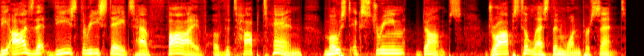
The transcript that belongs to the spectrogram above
the odds that these three states have five of the top 10 most extreme dumps drops to less than 1%.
